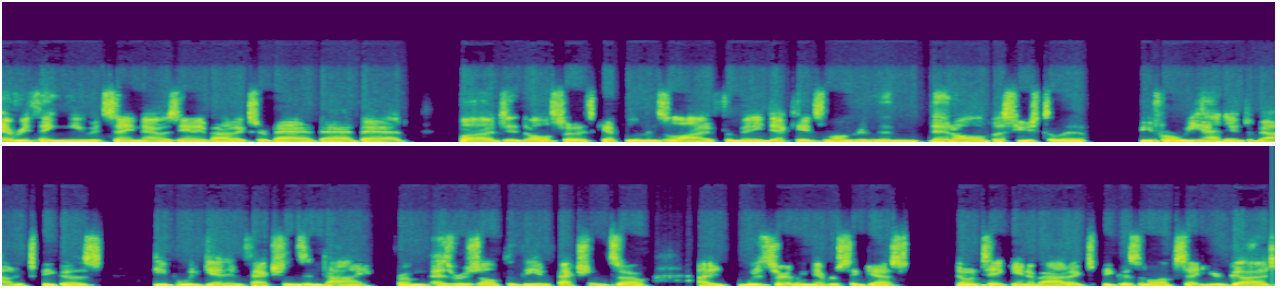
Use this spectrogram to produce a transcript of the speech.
Everything you would say now is antibiotics are bad, bad, bad. But it also has kept humans alive for many decades longer than, than all of us used to live before we had antibiotics because people would get infections and die from as a result of the infection. So I would certainly never suggest don't take antibiotics because it'll upset your gut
